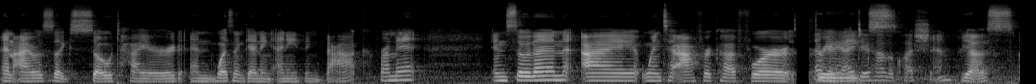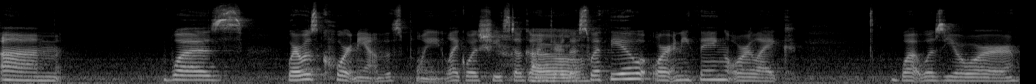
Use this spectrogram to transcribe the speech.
and I was like so tired and wasn't getting anything back from it. And so then I went to Africa for 3 okay, weeks. I do have a question. Yes. Um was where was Courtney at this point? Like was she still going oh. through this oh. with you or anything or like what was your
